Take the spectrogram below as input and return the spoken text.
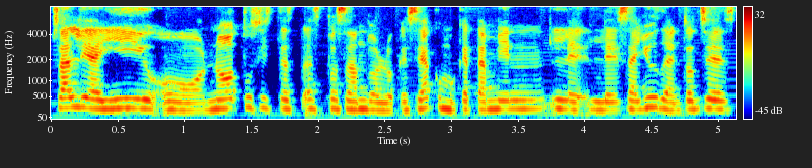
sal de ahí o no, tú sí te estás pasando, lo que sea, como que también les ayuda. Entonces,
